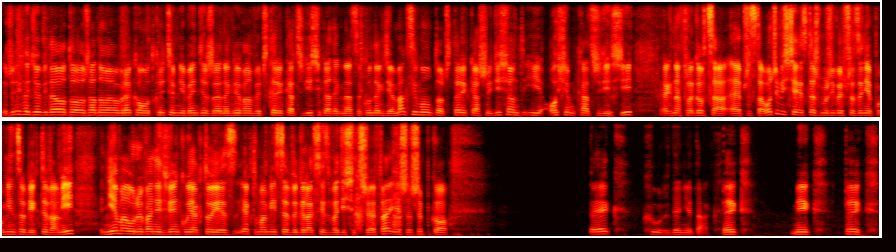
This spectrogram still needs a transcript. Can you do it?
Jeżeli chodzi o wideo, to żadną eureka odkryciem nie będzie, że nagrywam w 4K 30 klatek na sekundę, gdzie maksimum to 4K 60 i 8K 30, jak na flagowca e, przystało. Oczywiście jest też możliwość przedzenia pomiędzy obiektywami. Nie ma urywania dźwięku, jak to jest, jak to ma miejsce w Galaxy S23 FE. Jeszcze szybko. Pyk, kurde nie tak. Pyk, myk, pyk,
